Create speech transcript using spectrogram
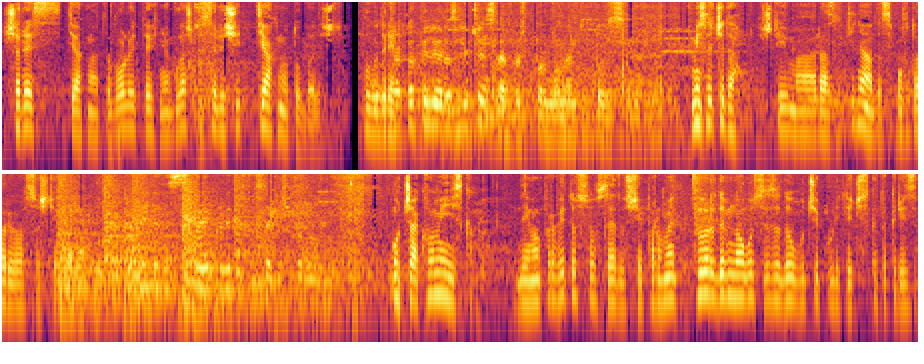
чрез тяхната воля и техния глас ще се реши тяхното бъдеще. Благодаря. Очаквате ли различен следващ парламент от този сега? Мисля, че да. Ще има разлики. Няма да се повтори в същия вариант. Очаквате ли да се състави правителство в следващ парламент? Очакваме и искаме да има правителство в следващия парламент. Твърде много се задълбочи политическата криза.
